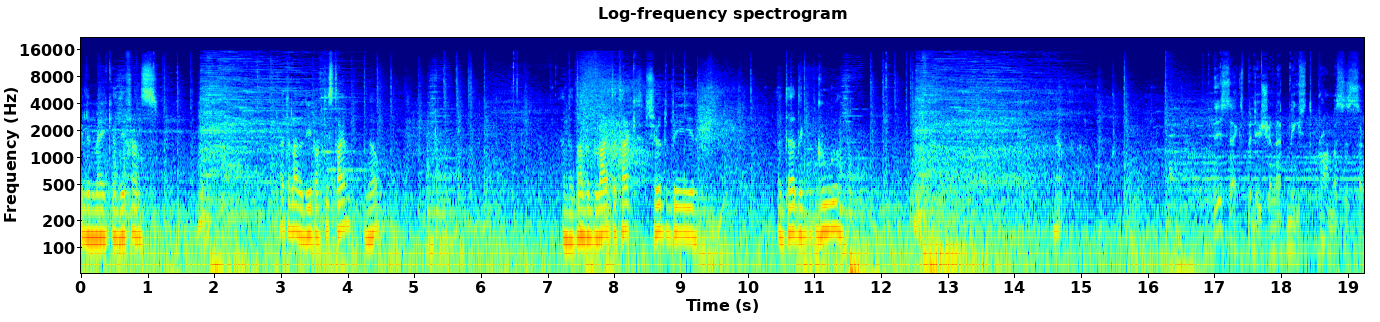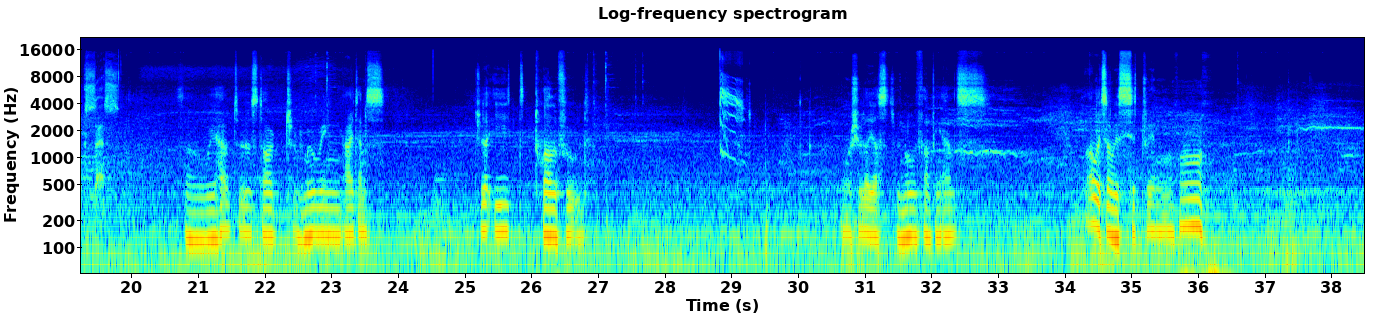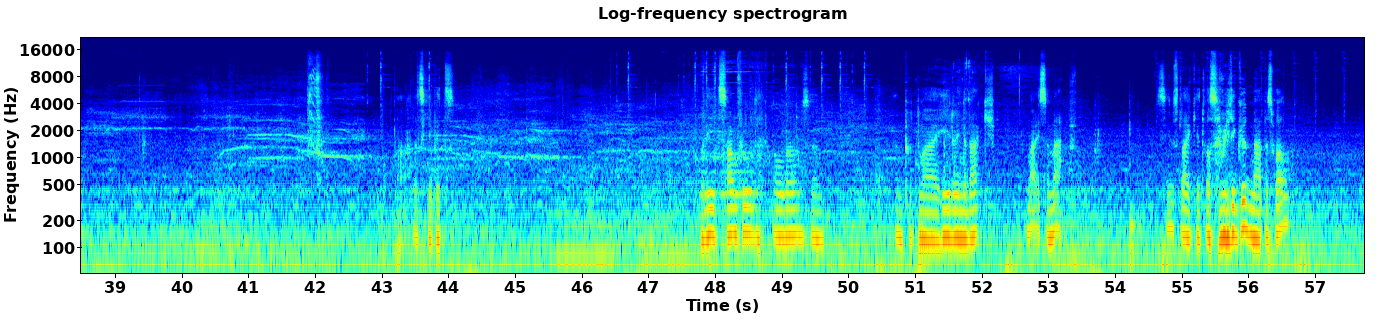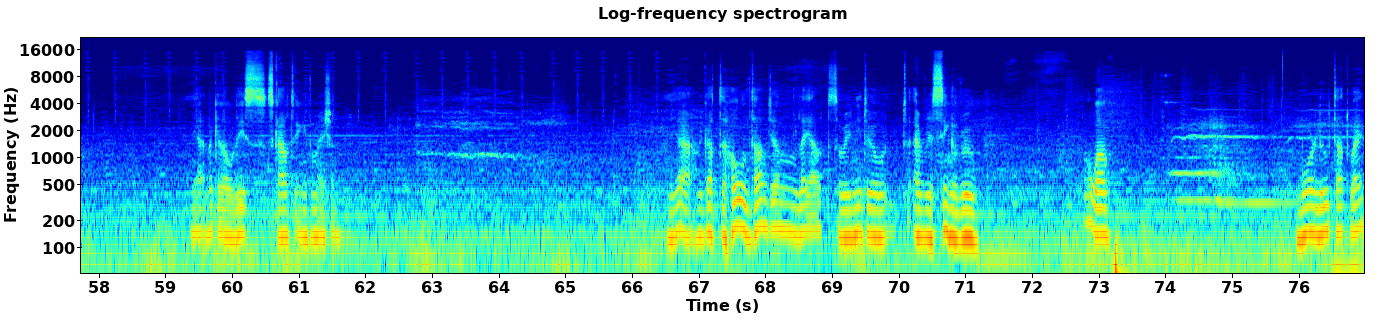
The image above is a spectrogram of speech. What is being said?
really make a difference. To land a debuff this time. No. And another blight attack should be a dead ghoul. This expedition at least promises success. So we have to start removing items. Should I eat 12 food? Or should I just remove something else? Oh, it's only citrine. Hmm. Ah, let's keep it. We'll eat some food, although, so and put my healer in the back. Nice, a map. Seems like it was a really good map as well. Yeah, look at all this scouting information. Yeah, we got the whole dungeon layout, so we need to go to every single room. Oh well. More loot that way.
